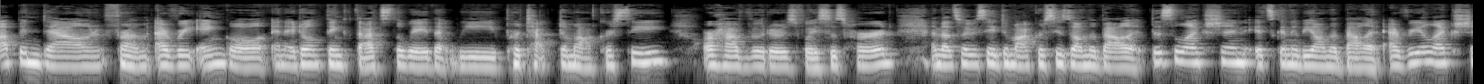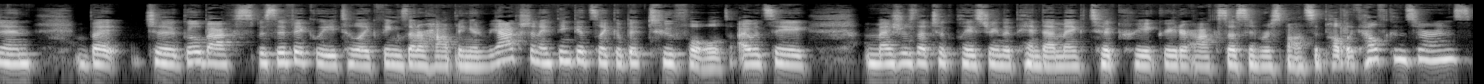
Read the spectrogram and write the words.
up and down from every angle. And I don't think that's the way that we protect democracy or have voters' voices heard. And that's why we say democracy is on the ballot this election. It's going to be on the ballot every election. But to go back specifically to like things that are happening in reaction, I think it's like a bit twofold. I would say measures that took place during the pandemic to create greater access in response to public health concerns.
